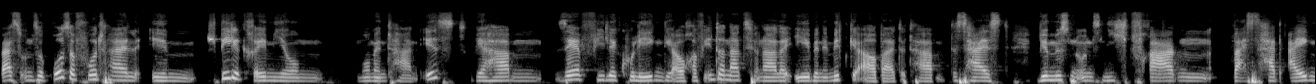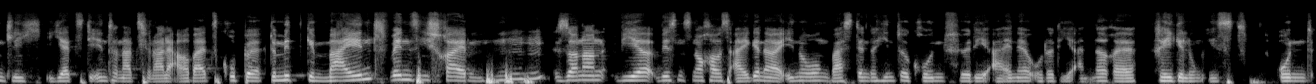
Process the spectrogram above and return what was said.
Was unser großer Vorteil im Spiegelgremium momentan ist. Wir haben sehr viele Kollegen, die auch auf internationaler Ebene mitgearbeitet haben. Das heißt, wir müssen uns nicht fragen, was hat eigentlich jetzt die internationale Arbeitsgruppe damit gemeint, wenn sie schreiben, sondern wir wissen es noch aus eigener Erinnerung, was denn der Hintergrund für die eine oder die andere Regelung ist. Und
